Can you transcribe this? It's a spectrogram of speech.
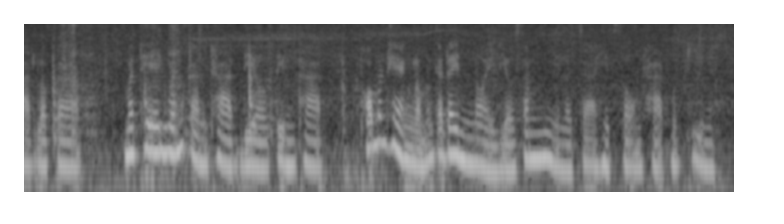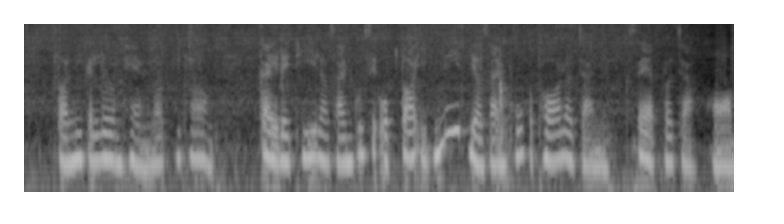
าดแล้วก็มาเทรวมกันถาดเดียวเต็มถาด เพราะมันแห้งแล้วมันก็ได้หน่อยเดียวซ้ำนี่ละจ้ะเห็ดซองถาดเมื่อกี้เนี่ยตอนนี้ก็เริ่มแห้งแล้วพี่น้องไก่ได้ที่แล้วสายผู้สิอบต่ออีกนิดเดียวสายผู้กระเพาะแล้วจ้ะเนี่ยแซ่บแล้วจ้ะหอม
